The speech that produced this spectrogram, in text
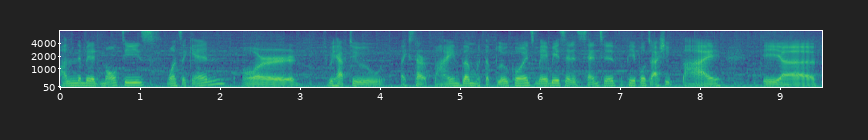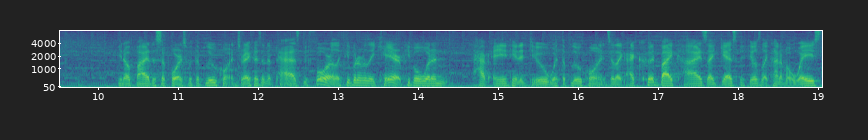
unlimited multis once again, or do we have to like start buying them with the blue coins. Maybe it's an incentive for people to actually buy the uh, you know buy the supports with the blue coins, right? Because in the past, before, like people didn't really care. People wouldn't have anything to do with the blue coins. So like I could buy Kais, I guess, but it feels like kind of a waste.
